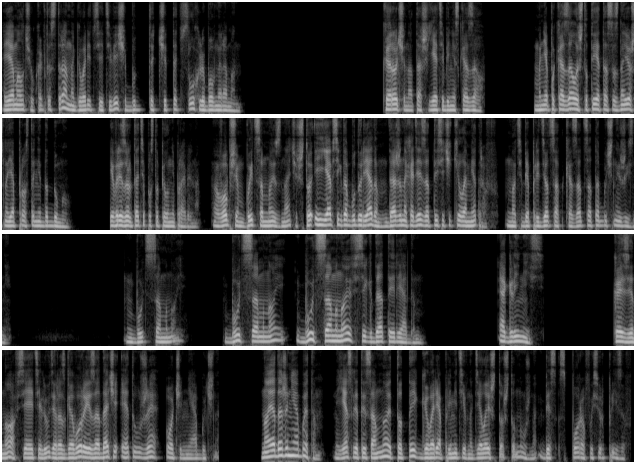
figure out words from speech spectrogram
Я молчу. Как-то странно говорить все эти вещи, будто читать вслух любовный роман. Короче, Наташ, я тебе не сказал. Мне показалось, что ты это осознаешь, но я просто не додумал. И в результате поступил неправильно. В общем, быть со мной значит, что и я всегда буду рядом, даже находясь за тысячи километров, но тебе придется отказаться от обычной жизни. Будь со мной, будь со мной, будь со мной, всегда ты рядом. Оглянись. Казино, все эти люди, разговоры и задачи — это уже очень необычно. Но я даже не об этом. Если ты со мной, то ты, говоря примитивно, делаешь то, что нужно, без споров и сюрпризов.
